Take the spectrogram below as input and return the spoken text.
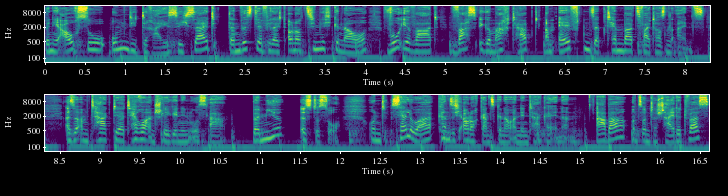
Wenn ihr auch so um die 30 seid, dann wisst ihr vielleicht auch noch ziemlich genau, wo ihr wart, was ihr gemacht habt am 11. September 2001, also am Tag der Terroranschläge in den USA. Bei mir ist es so. Und Selwa kann sich auch noch ganz genau an den Tag erinnern. Aber uns unterscheidet was.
